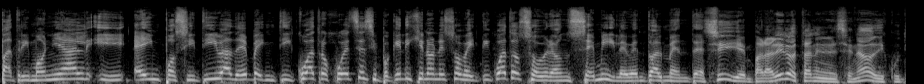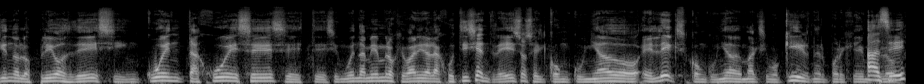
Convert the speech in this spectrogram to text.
patrimonial y, e impositiva de 24 jueces y por qué eligieron esos 24 sobre 11.000 eventualmente. Sí, en paralelo están en el Senado discutiendo los pliegos de 50 jueces, este, 50 miembros que van a ir a la justicia, entre esos el concuñado, el ex concuñado de Máximo Kirchner, por ejemplo. Ah, ¿sí?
